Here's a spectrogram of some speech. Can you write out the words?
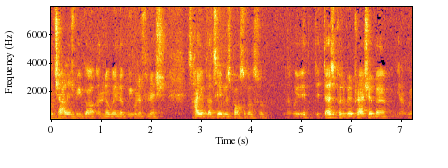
the challenge we've got and knowing that we want to finish as high up that table as possible. So we, it, it does put a bit of pressure, but you know, we,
